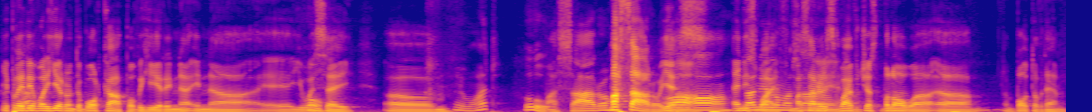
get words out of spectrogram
he played over here on the World Cup over here in uh, in uh, uh, USA. Um, Wait, what? Ooh. Masaro. Massaro, yes, Oh, oh, and his Danilo wife. Massaro. Massaro, Yeah. wife, just below uh, uh, both of them.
